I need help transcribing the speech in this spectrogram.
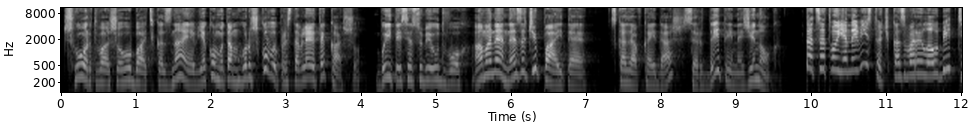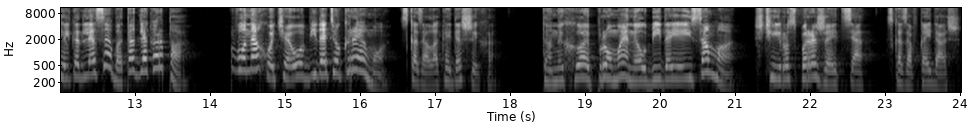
Чорт вашого батька знає, в якому там горшку ви приставляєте кашу. Бийтеся собі удвох, а мене не зачіпайте, сказав Кайдаш, сердитий на жінок. Та це твоя невісточка зварила обід тільки для себе та для Карпа. Вона хоче обідать окремо, сказала Кайдашиха. Та нехай про мене обідає і сама, ще й розпережеться, сказав Кайдаш.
